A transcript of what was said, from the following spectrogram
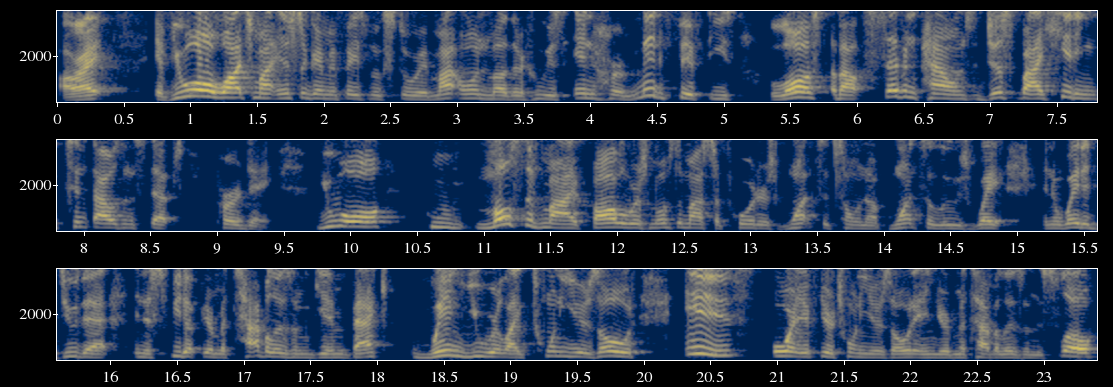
All right. If you all watch my Instagram and Facebook story, my own mother, who is in her mid 50s, lost about seven pounds just by hitting 10,000 steps per day. You all, who most of my followers, most of my supporters want to tone up, want to lose weight. And a way to do that and to speed up your metabolism again back when you were like 20 years old is, or if you're 20 years old and your metabolism is slow,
